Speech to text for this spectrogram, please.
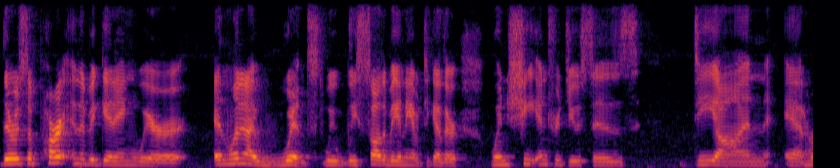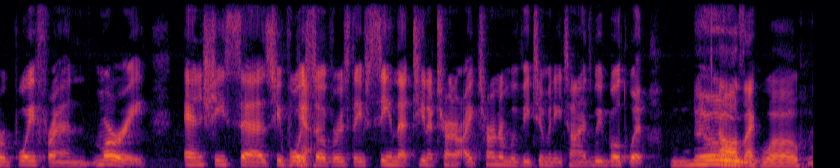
There's a part in the beginning where, and Lynn and I winced. We, we saw the beginning of it together when she introduces Dion and her boyfriend, Murray. And she says, she voiceovers, they've seen that Tina Turner, Ike Turner movie too many times. We both went, no. I was like, whoa.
